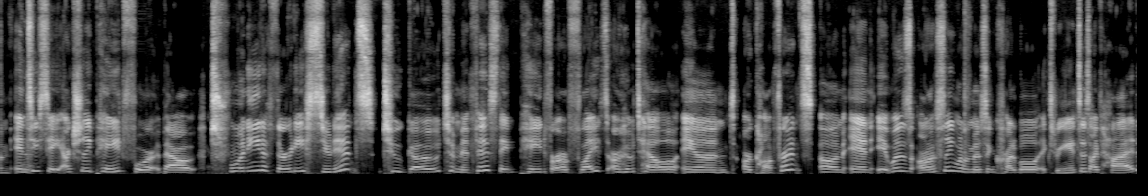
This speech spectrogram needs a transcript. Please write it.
um, NC State actually paid for about 20 to 30 students to go to Memphis. They paid for our flights, our hotel, and our conference. Um, and it was honestly one of the most incredible experiences I've had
